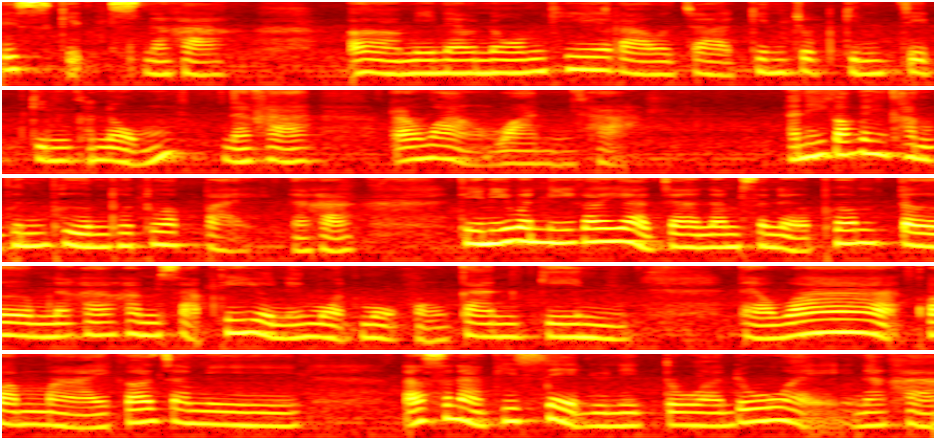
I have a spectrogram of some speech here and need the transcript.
biscuits นะคะมีแนวโน้มที่เราจะกินจุบกินจิบกินขนมนะคะ ระหว่างวันค่ะ อันนี้ก็เป็นคำพื้นๆทั่ว ๆ ไปนะคะ ทีนี้วันนี้ก็อยากจะนำเสนอเพิ่มเติมนะคะคำศัพท์ที่อยู่ในหมวดหมู่ของการกิน แต่ว่าความหมายก็จะมีลักษณะพิเศษอยู่ในตัวด้วยนะคะ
